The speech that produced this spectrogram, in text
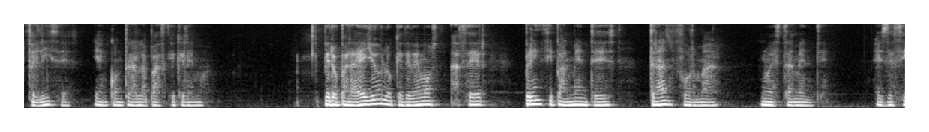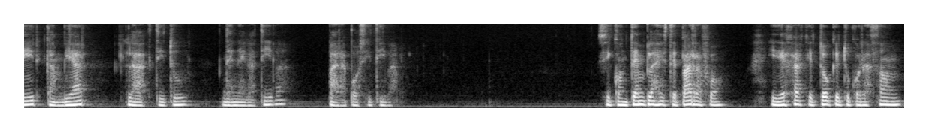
felices y a encontrar la paz que queremos. Pero para ello lo que debemos hacer principalmente es transformar nuestra mente, es decir, cambiar la actitud de negativa para positiva. Si contemplas este párrafo y dejas que toque tu corazón,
